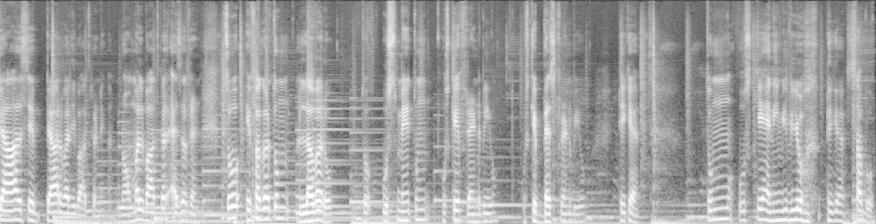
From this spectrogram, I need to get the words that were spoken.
प्यार से, प्यार वाली बात करने का। नॉर्मल बात कर as a friend so if अगर तुम लवर हो तो उसमें तुम उसके फ्रेंड भी हो, उसके बेस्ट फ्रेंड भी हो। ठीक है? तुम उसके एनिमी भी हो, ठीक है? सब हो।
